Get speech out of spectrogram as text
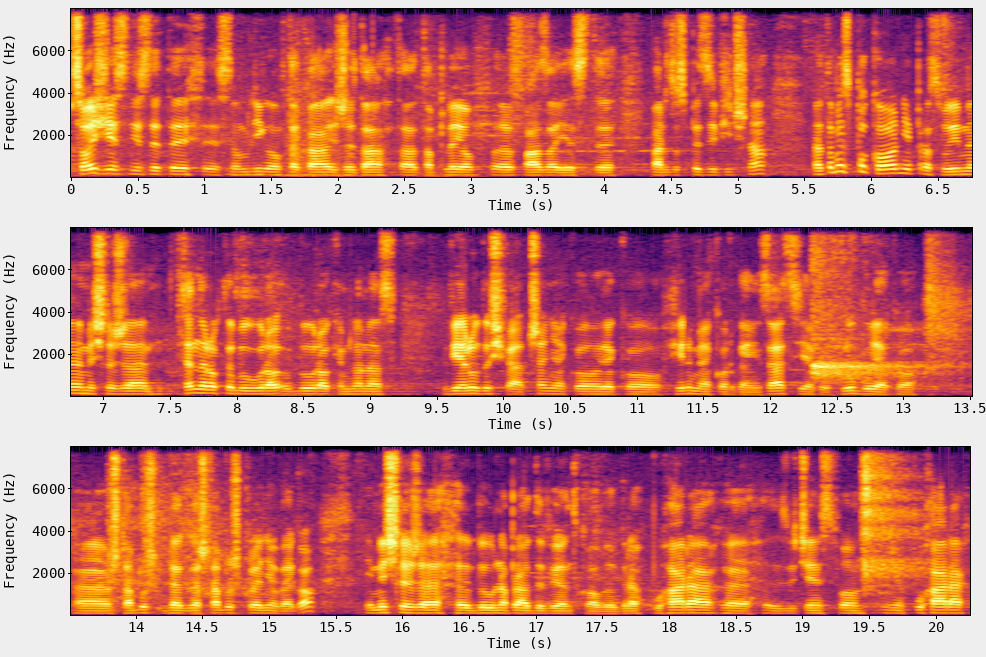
coś jest niestety z tą ligą taka, że ta, ta, ta playoff e, faza jest e, bardzo specyficzna. Natomiast spokojnie pracujmy. Myślę, że ten rok to był, był rokiem dla nas wielu doświadczeń jako, jako firmy, jako organizacji, jako klubu, jako e, sztabu, dla, sztabu szkoleniowego. I myślę, że był naprawdę wyjątkowy. Gra w pucharach, zwycięstwo w pucharach,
